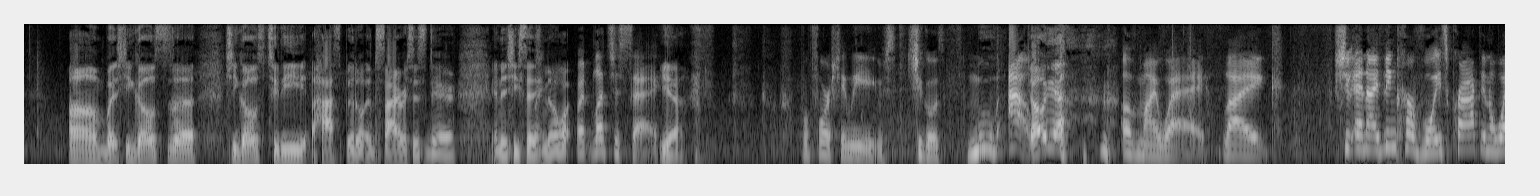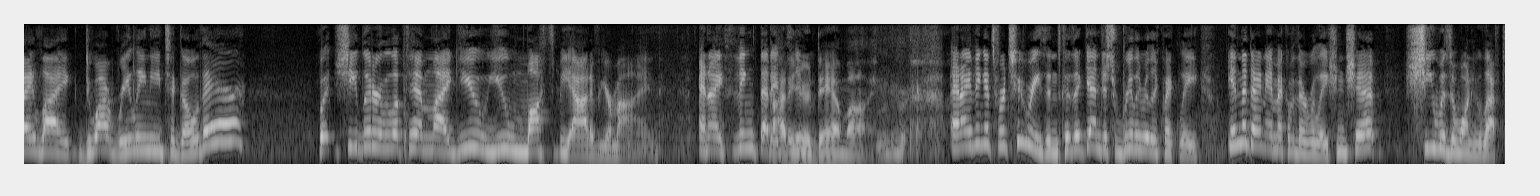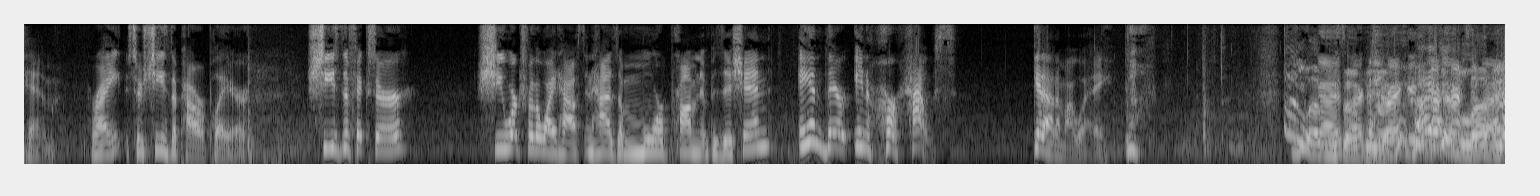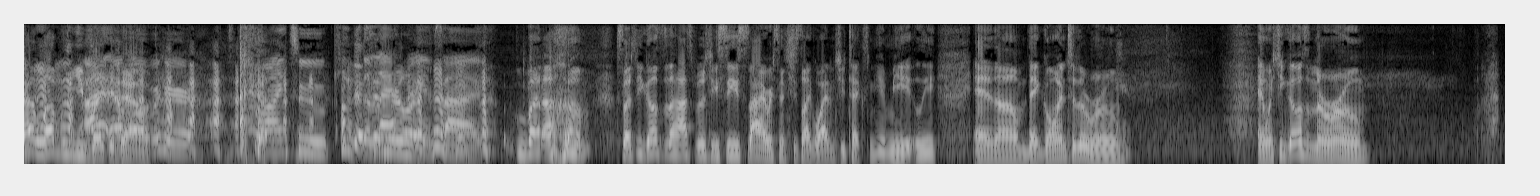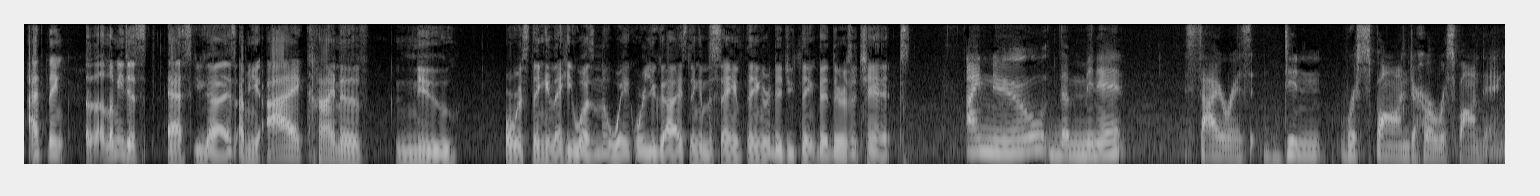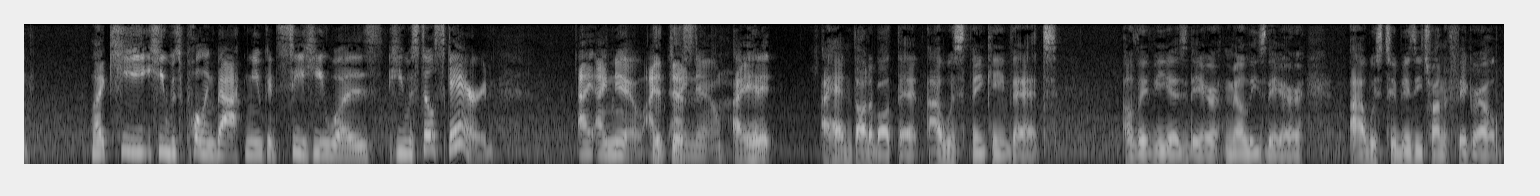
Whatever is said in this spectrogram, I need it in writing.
Um, but she goes to she goes to the hospital, and Cyrus is there, and then she says, "You know what? But let's just say, Yeah. before she leaves, she goes, "Move out Oh yeah. of my way." Like she, and I think her voice cracked in a way like, "Do I really need to go there?" But she literally looked at him like, "You, you must be out of your mind." And I think that it's out of your in- damn mind. And I think it's for two reasons. Because again, just really, really quickly, in the dynamic of their relationship, she was the one who left him, right? So she's the power player. She's the fixer. She works for the White House and has a more prominent position, and they're in her house. Get out of my way. I love guys you, are Sophia. I just up love you. I love when you break I it am down. over here trying to keep the laughter like- inside. But um, so she goes to the hospital. She sees Cyrus, and she's like, "Why didn't you text me immediately?" And um, they go into the room. And when she goes in the room, I think. Uh, let me just ask you guys. I mean, I kind of knew or was thinking that he wasn't awake. Were you guys thinking the same thing, or did you think that there's a chance? I knew the minute Cyrus didn't respond to her responding. Like he he was pulling back and you could see he was he was still scared. I, I knew. I, just- I knew. I hit it. I hadn't thought about that. I was thinking that Olivia's there, Mellie's there. I was too busy trying to figure out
